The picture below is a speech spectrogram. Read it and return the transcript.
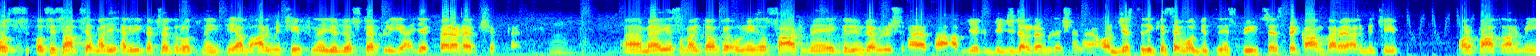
उस उस हिसाब से हमारी एग्रीकल्चर ग्रोथ नहीं थी। अब आर्मी चीफ ने ये जो स्टेप लिया ये एक पैराडाइम शिफ्ट है। आ, मैं ये समझता हूँ कि 1960 में एक ग्रीन रेवोल्यूशन आया था अब ये एक डिजिटल रेवोल्यूशन है। और जिस तरीके से वो जितनी स्पीड से इस पे काम कर रहे हैं आर्मी चीफ और पाक आर्मी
